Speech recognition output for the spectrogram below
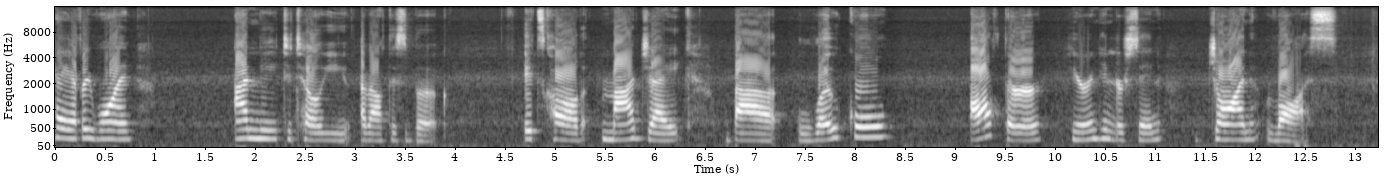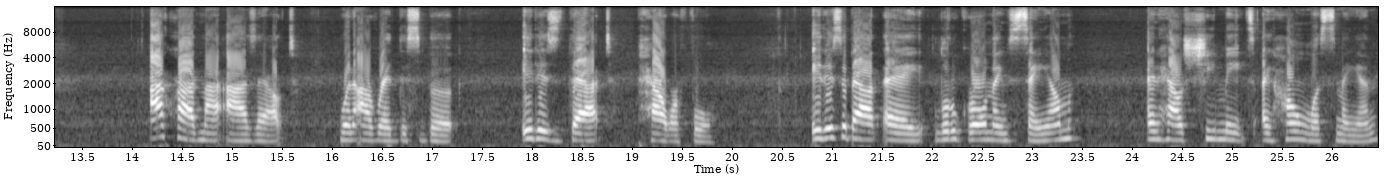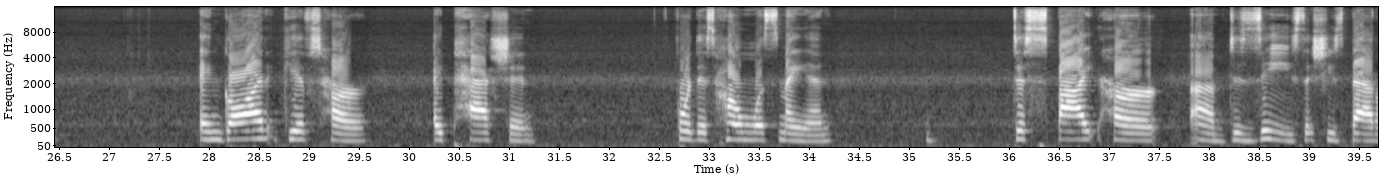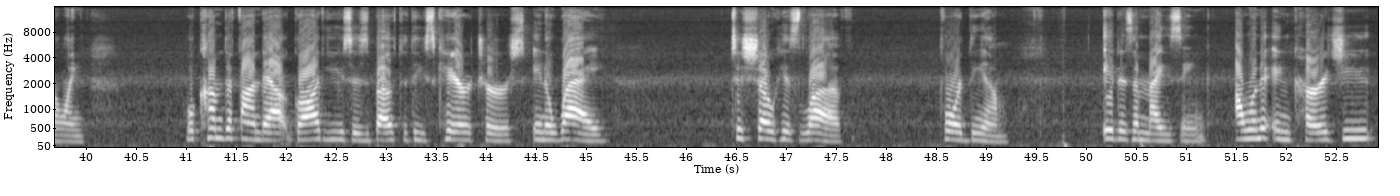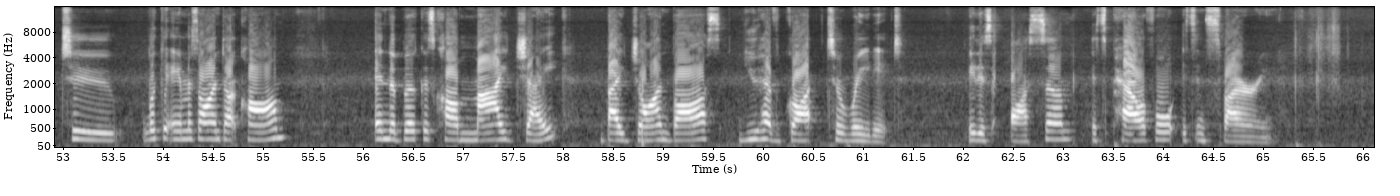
Hey everyone, I need to tell you about this book. It's called My Jake by local author here in Henderson, John Voss. I cried my eyes out when I read this book. It is that powerful. It is about a little girl named Sam and how she meets a homeless man, and God gives her a passion for this homeless man despite her um, disease that she's battling. We'll come to find out God uses both of these characters in a way to show his love for them. It is amazing. I want to encourage you to look at Amazon.com, and the book is called My Jake by John Voss. You have got to read it. It is awesome, it's powerful, it's inspiring.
